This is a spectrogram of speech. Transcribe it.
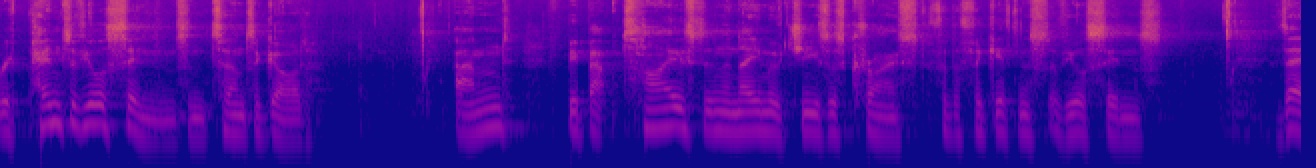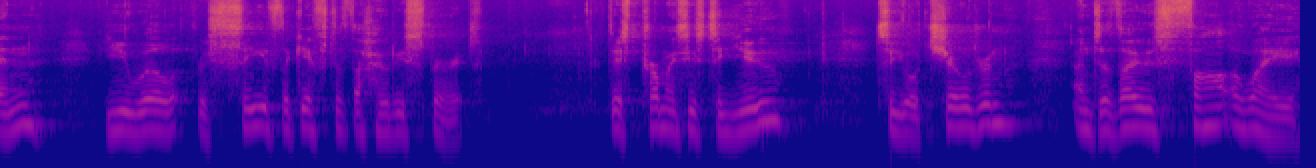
repent of your sins and turn to God, and be baptized in the name of Jesus Christ for the forgiveness of your sins. Then you will receive the gift of the Holy Spirit. This promises to you, to your children, and to those far away,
